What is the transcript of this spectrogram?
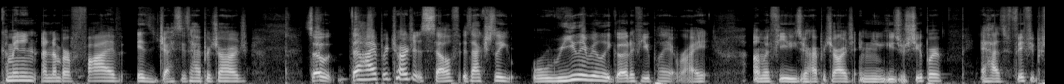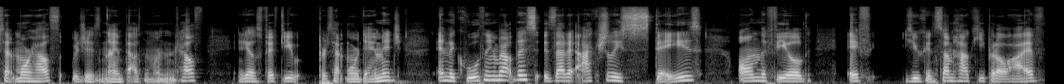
Coming in at number five is Jessie's hypercharge. So the hypercharge itself is actually really, really good if you play it right. Um, if you use your hypercharge and you use your super, it has 50% more health, which is 9,100 health. It deals 50% more damage. And the cool thing about this is that it actually stays on the field if you can somehow keep it alive.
